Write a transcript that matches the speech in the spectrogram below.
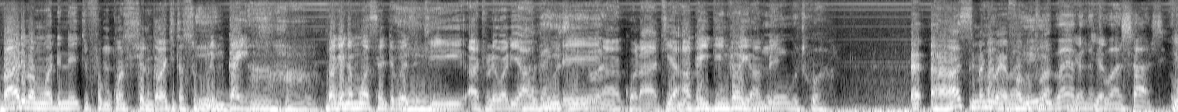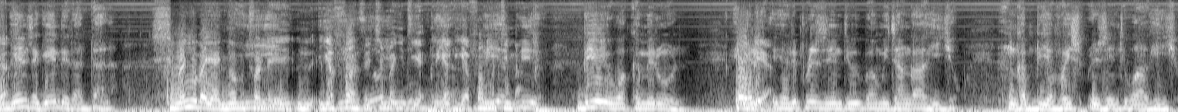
baali bamuwadde n'ekifo mu constitution nga bakita supreme Eh, guide aha. bagenda muwa sente bweziti atule wali awumule Agayidinga. akola atya agaidinga yambe obutwa. Eh, ah, simanyi oba yafa Bayi- butwa bayagala ya- ya- twasaasi ya- ogenze gendera ddala. Simanyi oba yanywa butwa naye Ye- n- yafa nze ye- kimanyi nti ya- ya- yafa mutima yo wa cameroon. Oh, Yali- dear. yali president bamwitanga ahijo nga bia vice president wa ahijo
